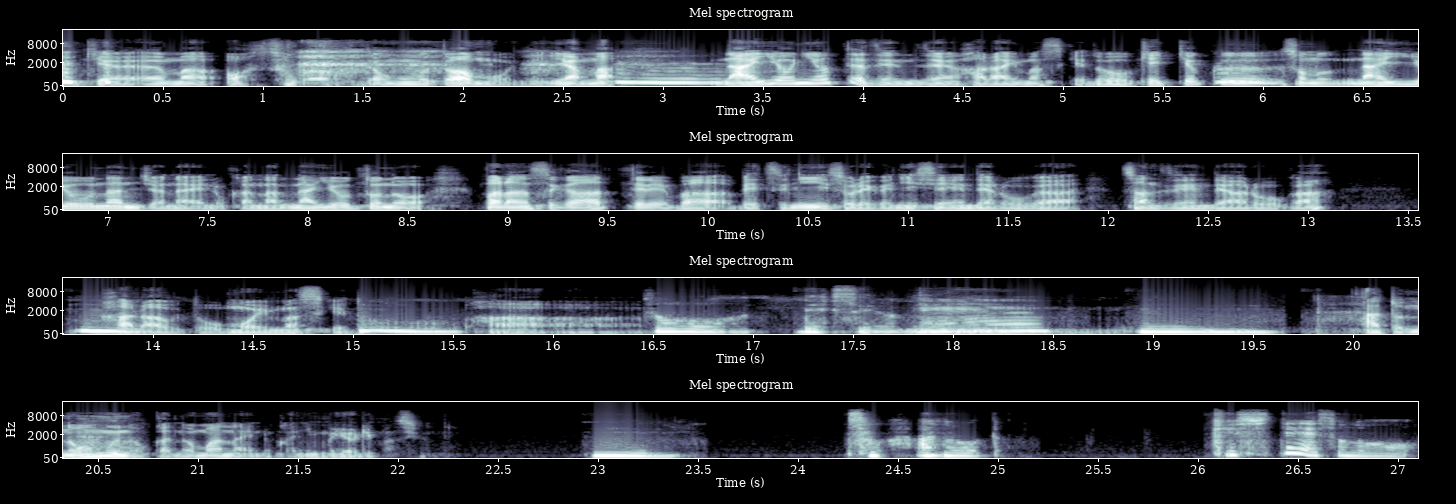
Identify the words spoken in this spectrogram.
うん、気合 まあ、あ、そうかって思うとは思うね。いや、まあ、ね。内容によっては全然払いますけど、結局、うんその内容なんじゃないのかな。内容とのバランスが合ってれば、別にそれが2000円であろうが、3000円であろうが、うん払うと思いますけど、うんはあ。そうですようね。ん。うん。あと、飲むのか飲まないのかにもよりますよね。うん。そう、あの、決して、その、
